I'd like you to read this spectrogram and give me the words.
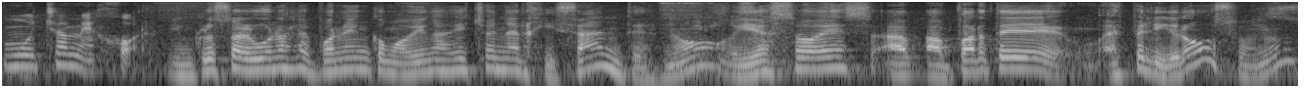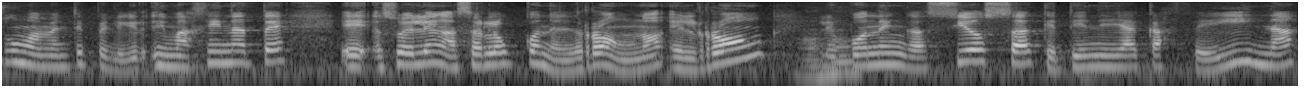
mucho mejor. Incluso algunos le ponen, como bien has dicho, energizantes, ¿no? Y eso es, a- aparte, es peligroso, ¿no? Sumamente peligroso. Imagínate, eh, suelen hacerlo con el ron, ¿no? El ron le ponen gaseosa que tiene ya cafeína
